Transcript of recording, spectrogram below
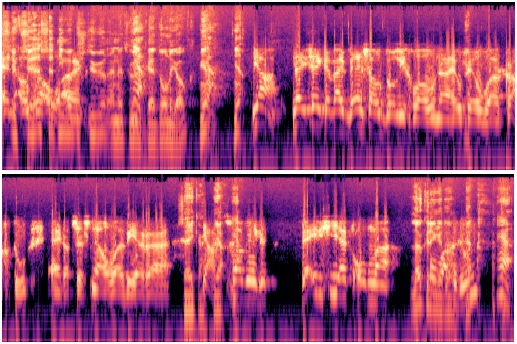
en Succes, ook wel, het nieuwe bestuur en natuurlijk ja. Dolly ook. Ja. ja. Ja. ja, nee zeker. Wij wensen ook Dolly gewoon uh, heel veel uh, kracht toe. En dat ze snel uh, weer, zeker. Ja, ja. snel weer de, de, energie heeft om, Leuke om dingen te doen. Ja.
